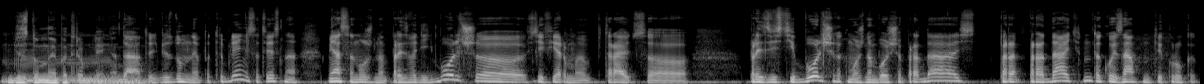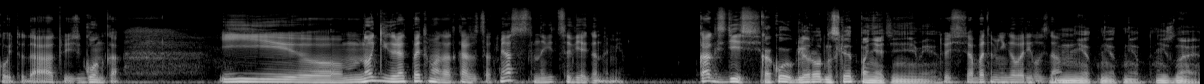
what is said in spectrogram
Бездумное потребление, Да, да. то есть бездумное потребление. Соответственно, мясо нужно производить больше. Все фермы стараются произвести больше, как можно больше продать, про- продать. Ну, такой замкнутый круг какой-то, да, то есть гонка. И э, многие говорят, поэтому надо отказываться от мяса, становиться веганами. Как здесь? Какой углеродный след, понятия не имею. То есть об этом не говорилось, да? Нет, нет, нет, не знаю.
